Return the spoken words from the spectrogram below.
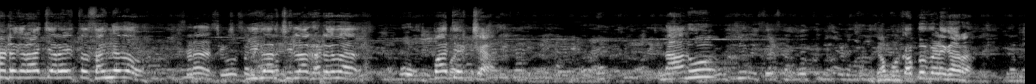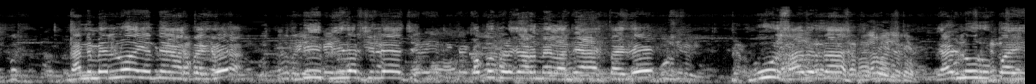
ಕರ್ನಾಟಕ ರಾಜ್ಯ ರೈತ ಸಂಘದ ಬೀದರ್ ಜಿಲ್ಲಾ ಘಟಕದ ಉಪಾಧ್ಯಕ್ಷ. ನಾನು ಕಬ್ಬು ಬೆಳೆಗಾರ. ನನ್ನ ಮೇಲೂ ಅನ್ಯಾಯ ಆಗ್ತಾ ಇದೆ. ಇಡೀ ಬೀದರ್ ಜಿಲ್ಲೆ ಕಬ್ಬು ಬೆಳೆಗಾರ ಮೇಲೆ ಅನ್ಯಾಯ ಆಗ್ತಾ ಇದೆ. ಮೂರು ಸಾವಿರದ ಎರಡ್ನೂರು ರೂಪಾಯಿ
